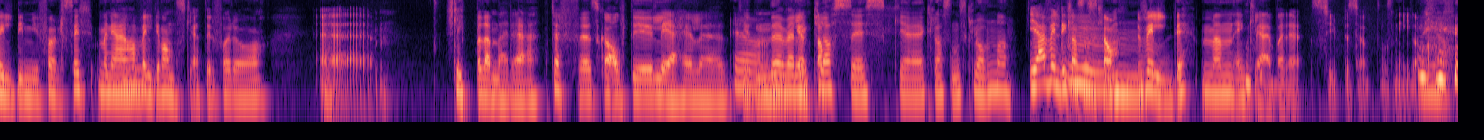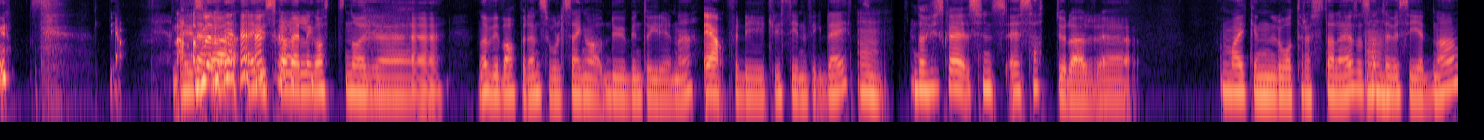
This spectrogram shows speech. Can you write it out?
veldig mye følelser. Men jeg har veldig vanskeligheter for å eh, slippe den derre tøffe, skal alltid le hele tiden. Det er veldig jenta. klassisk eh, klassens klovn, da. Jeg er veldig klassisk klovn. Veldig. Men egentlig er jeg bare supersøt og snill. Og, ja. Nei, Jeg husker, jeg husker veldig godt når, eh, når vi var på den solsenga og du begynte å grine Ja. fordi Kristine fikk date. Mm. Da husker jeg, synes, jeg satt jo der eh, Maiken lå og trøsta deg, så Mm. satt jeg ved siden av.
